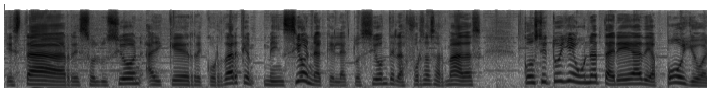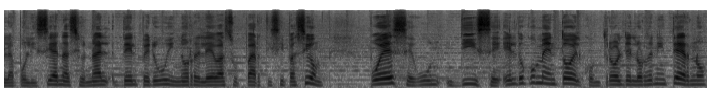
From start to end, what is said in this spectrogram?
Esta resolución hay que recordar que menciona que la actuación de las Fuerzas Armadas constituye una tarea de apoyo a la Policía Nacional del Perú y no releva su participación, pues según dice el documento, el control del orden interno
